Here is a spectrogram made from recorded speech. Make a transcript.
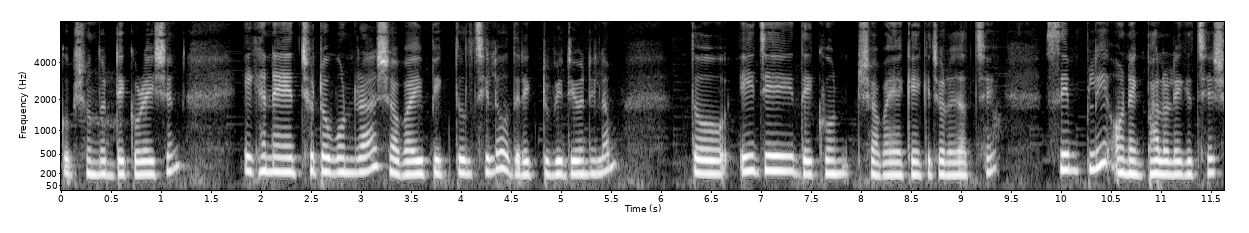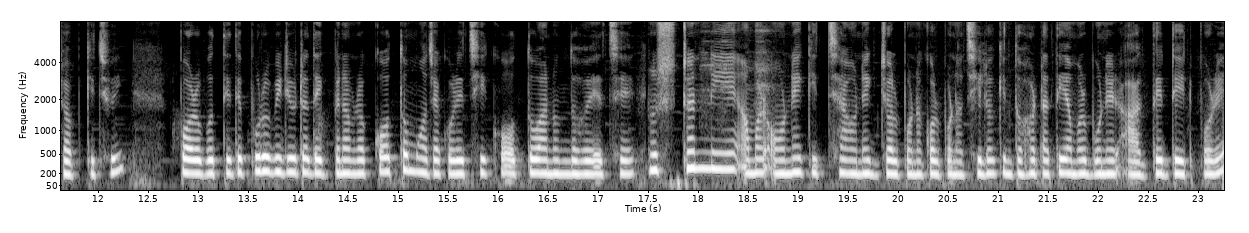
খুব সুন্দর ডেকোরেশন এখানে ছোট বোনরা সবাই পিক তুলছিল, ওদের একটু ভিডিও নিলাম। তো এই যে দেখুন, সবাই একে একে চলে যাচ্ছে। সিম্পলি অনেক ভালো লেগেছে সব কিছুই পরবর্তীতে পুরো ভিডিওটা দেখবেন আমরা কত মজা করেছি, কত আনন্দ হয়েছে। অনুষ্ঠান নিয়ে আমার অনেক ইচ্ছা, অনেক জল্পনা কল্পনা ছিল, কিন্তু হঠাৎই আমার বোনের আগদের ডেট পরে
